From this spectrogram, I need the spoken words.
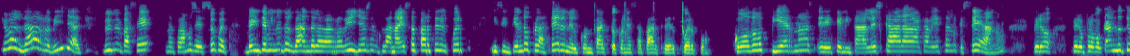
¿Qué más da rodillas? Entonces me pasé, nos pasamos eso, pues 20 minutos dándole a las rodillas en plan a esa parte del cuerpo y sintiendo placer en el contacto con esa parte del cuerpo. Codo, piernas, eh, genitales, cara, cabeza, lo que sea, ¿no? Pero, pero provocándote,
